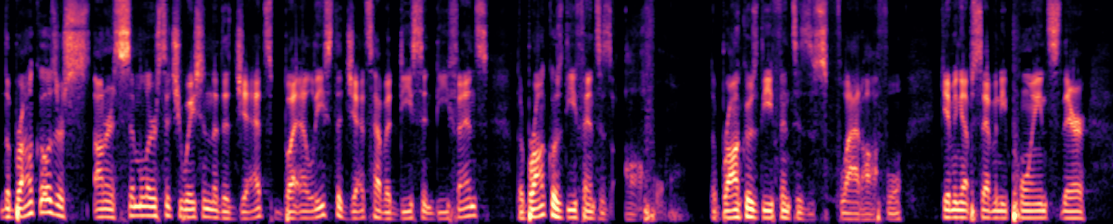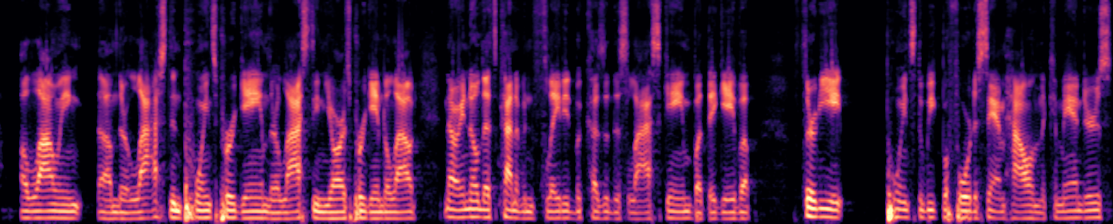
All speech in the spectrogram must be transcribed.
the Broncos are on a similar situation to the Jets, but at least the Jets have a decent defense. The Broncos' defense is awful. The Broncos' defense is flat awful, giving up 70 points. They're allowing um, their last in points per game, their last in yards per game allowed. Now I know that's kind of inflated because of this last game, but they gave up 38 points the week before to Sam Howell and the Commanders.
